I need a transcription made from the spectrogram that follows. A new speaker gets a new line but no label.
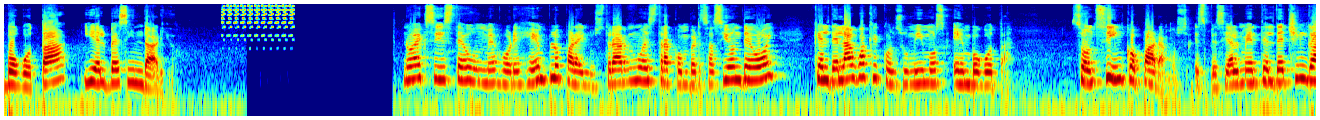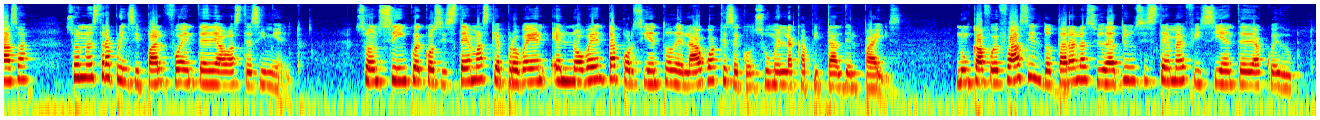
Bogotá y el vecindario. No existe un mejor ejemplo para ilustrar nuestra conversación de hoy que el del agua que consumimos en Bogotá. Son cinco páramos, especialmente el de Chingaza, son nuestra principal fuente de abastecimiento. Son cinco ecosistemas que proveen el 90% del agua que se consume en la capital del país. Nunca fue fácil dotar a la ciudad de un sistema eficiente de acueducto.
